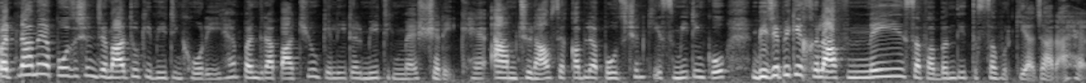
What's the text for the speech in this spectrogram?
पटना में अपोजिशन जमातों की मीटिंग हो रही है। पंद्रह पार्टियों के लीडर मीटिंग में शरीक हैं। आम चुनाव से कबल अपोजिशन की इस मीटिंग को बीजेपी के खिलाफ नई सफाबंदी तस्वर किया जा रहा है।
